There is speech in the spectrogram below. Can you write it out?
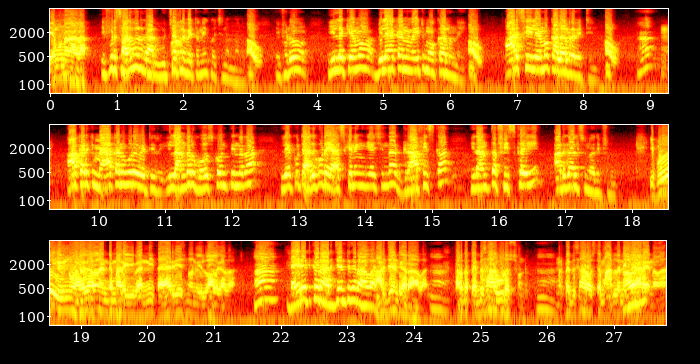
ఏమున్నా ఆడ? ఇప్పుడు చదువుడు కాదు ముచ్చట్లు పెట్టనీకి వచ్చినాం మనం. ఇప్పుడు వీళ్ళకేమో బ్లాక్ అండ్ వైట్ మొక్కలు ఉన్నాయి. అవు. ఆర్సీలేమో కలర్ ఆ? ఆఖరికి మ్యాక్ అని కూడా పెట్టిర్రు. వీళ్ళందరూ కోసుకొని తిన్నరా? లేకుంటే అది కూడా యాస్కెనింగ్ చేసిందా? గ్రాఫిక్స్ కా ఇదంతా ఫిస్క్ అయ్యి అడగాల్సి ఉన్నది ఇప్పుడు. ఇప్పుడు ఇవి నువ్వు అడగాలంటే మరి ఇవన్నీ తయారు చేసిన పిలవాలి కదా. డైరెక్ట్గా అర్జెంట్గా రావాలి. అర్జెంట్గా రావాలి. తర్వాత పెద్ద సార్ కూడా వస్తుండు. మరి పెద్ద సార్ వస్తే మాటలని. తయారైనావా?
